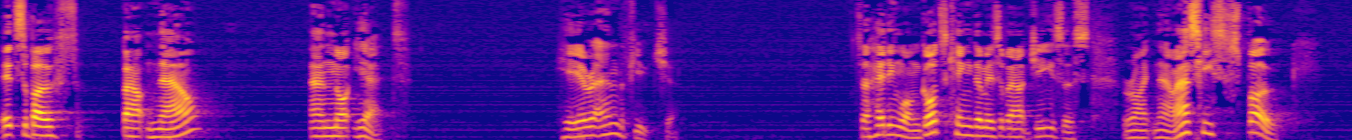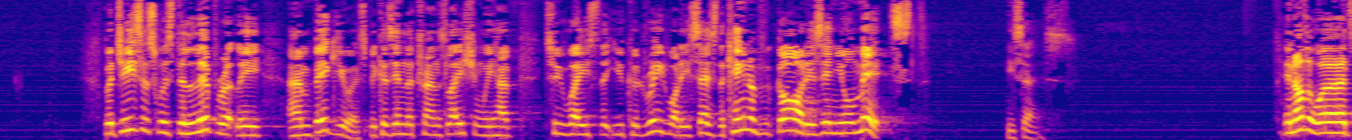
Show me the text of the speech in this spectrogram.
It's both about now and not yet, here and the future. So, heading one God's kingdom is about Jesus right now, as he spoke. But Jesus was deliberately ambiguous because in the translation we have two ways that you could read what he says. The kingdom of God is in your midst, he says. In other words,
